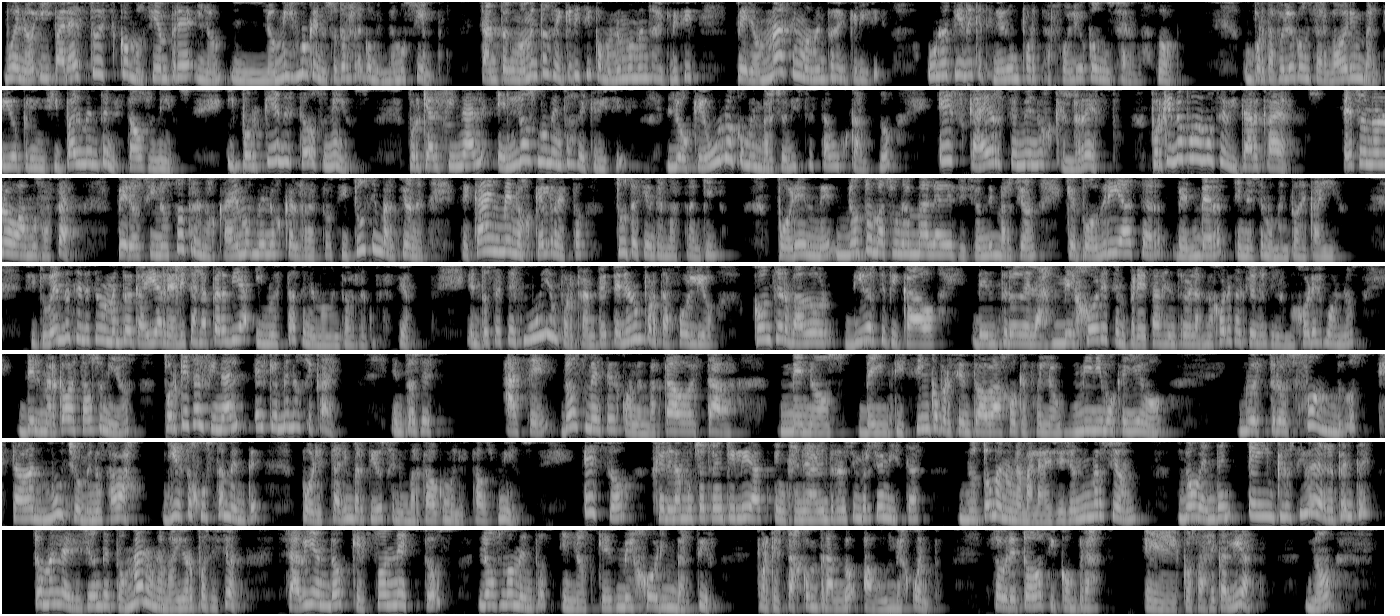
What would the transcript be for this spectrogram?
Bueno, y para esto es como siempre lo, mismo que nosotros recomendamos siempre, tanto en momentos de crisis como en momentos de crisis, pero más en momentos de crisis. Uno tiene que tener un portafolio conservador un portafolio conservador invertido principalmente en Estados Unidos. ¿Y por qué en Estados Unidos? Porque al final, en los momentos de crisis, lo que uno como inversionista está buscando es caerse menos que el resto. Porque no podemos evitar caernos. Eso no lo vamos a hacer. Pero si nosotros nos caemos menos que el resto, si tus inversiones se caen menos que el resto, tú te sientes más tranquilo. Por ende, no tomas una mala decisión de inversión que podría ser vender en ese momento de caída. Si tú vendes en ese momento de caída, realizas la pérdida y no estás en el momento de recuperación. Entonces es muy importante tener un portafolio conservador, diversificado, dentro de las mejores empresas, dentro de las mejores acciones y los mejores bonos del mercado de Estados Unidos, porque es al final el que menos se cae. Entonces, hace dos meses, cuando el mercado estaba menos 25% abajo, que fue lo mínimo que llegó, nuestros fondos estaban mucho menos abajo. Y eso justamente por estar invertidos en un mercado como el Estados Unidos. Eso genera mucha tranquilidad en general entre los inversionistas, no toman una mala decisión de inversión, no venden e inclusive de repente toman la decisión de tomar una mayor posición, sabiendo que son estos los momentos en los que es mejor invertir, porque estás comprando a un descuento, sobre todo si compras eh, cosas de calidad, ¿no?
